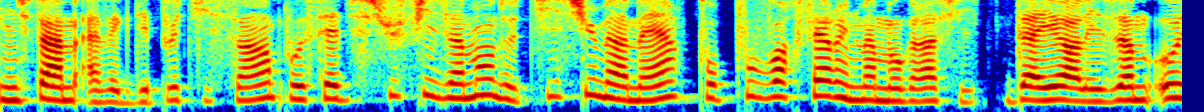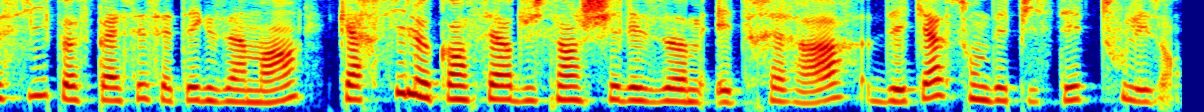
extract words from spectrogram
Une femme avec des petits seins possède suffisamment de tissu mammaire pour pouvoir faire une mammographie. D'ailleurs, les hommes aussi peuvent passer cet examen, car si le cancer du sein chez les hommes est très rare, des cas sont dépistés tous les ans.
